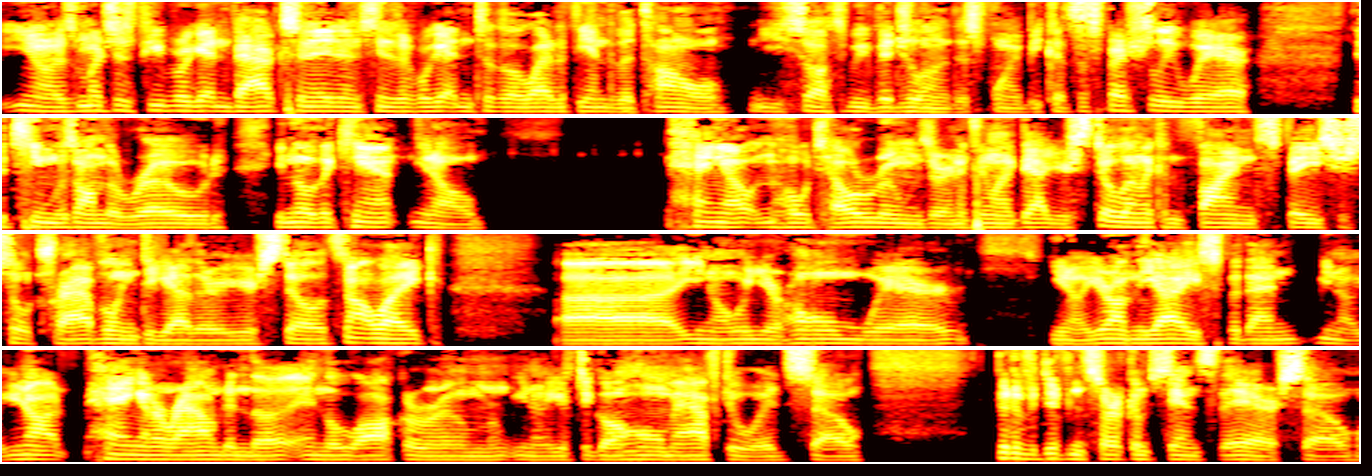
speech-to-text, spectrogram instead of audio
you know, as much as people are getting vaccinated and it seems like we're getting to the light at the end of the tunnel, you still have to be vigilant at this point because especially where the team was on the road, you know, they can't, you know, hang out in hotel rooms or anything like that. You're still in a confined space. You're still traveling together. You're still, it's not like, uh, you know, when you're home where, you know, you're on the ice, but then, you know, you're not hanging around in the, in the locker room. You know, you have to go home afterwards. So bit of a different circumstance there. So,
